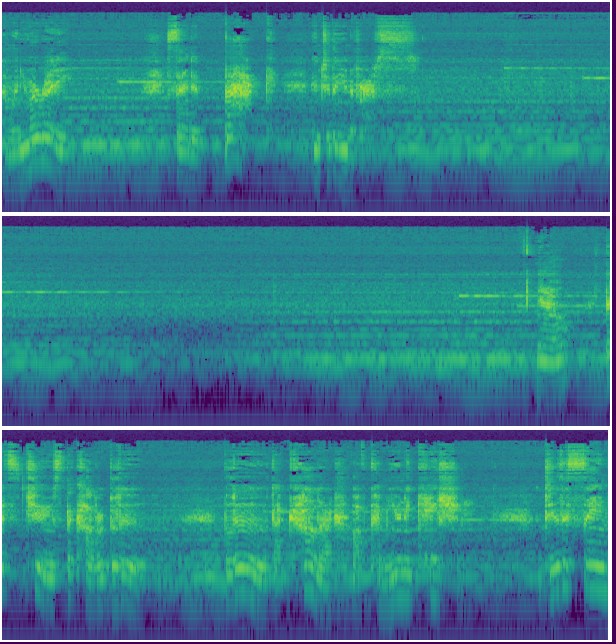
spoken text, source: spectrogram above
And when you are ready, send it back into the universe. Now, let's choose the color blue. Blue, the color of communication do the same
